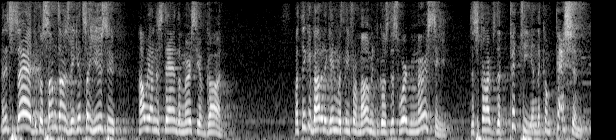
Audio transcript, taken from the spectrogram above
And it's sad because sometimes we get so used to how we understand the mercy of God but think about it again with me for a moment because this word mercy describes the pity and the compassion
